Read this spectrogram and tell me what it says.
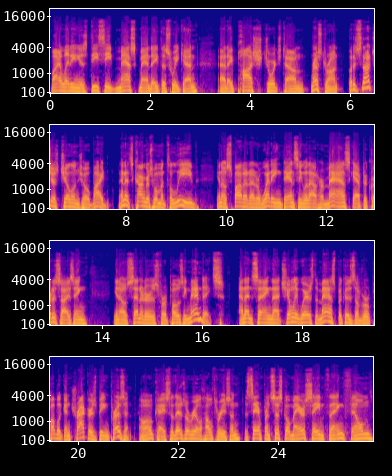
violating his DC mask mandate this weekend at a posh Georgetown restaurant. But it's not just Jill and Joe Biden. And it's Congresswoman Tlaib, you know, spotted at a wedding dancing without her mask after criticizing, you know, senators for opposing mandates and then saying that she only wears the mask because of Republican trackers being present. Okay, so there's a real health reason. The San Francisco mayor, same thing, filmed,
